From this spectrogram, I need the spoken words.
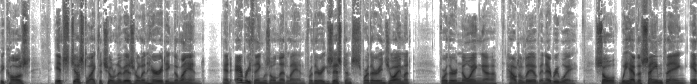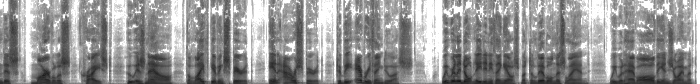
Because it's just like the children of Israel inheriting the land, and everything was on that land for their existence, for their enjoyment, for their knowing uh, how to live in every way. So we have the same thing in this marvelous Christ, who is now the life giving Spirit in our spirit to be everything to us. We really don't need anything else but to live on this land. We would have all the enjoyment,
